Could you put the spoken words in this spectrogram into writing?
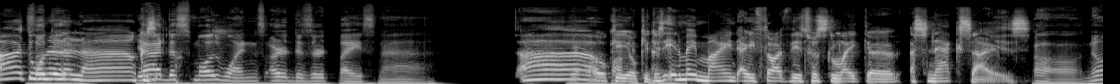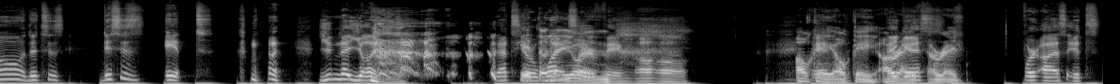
ah, So tuna the- na lang. Yeah, Kasi, the small ones are dessert pies na. Ah, okay, okay. Because in my mind, I thought this was like a, a snack size. Oo. no, this is this is it. yun na yun. That's your Ito one serving. Oo. Okay, And okay. I All right, guess- all right. For us, it's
